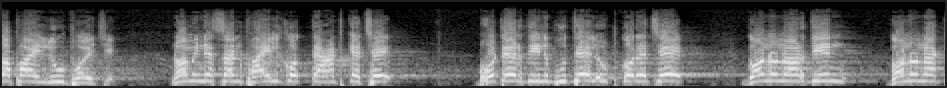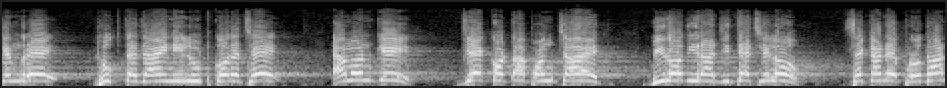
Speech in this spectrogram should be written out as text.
দফায় লুট হয়েছে। নমিনেশন ফাইল করতে আটকেছে। ভোটের দিন বুথে লুট করেছে। গণনার দিন গণনা কেন্দ্রে ঢুকতে দেয়নি, লুট করেছে। এমনকি যে কটা পঞ্চায়েত বিরোধীরা জিতেছিল, সেখানে প্রধান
